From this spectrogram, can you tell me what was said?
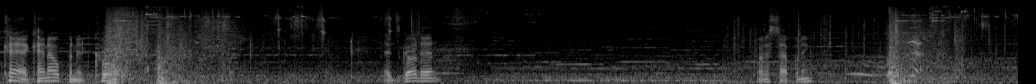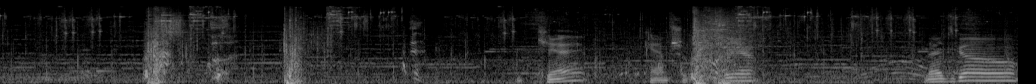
Okay, I can open it. Cool. Let's go then. What is happening? Be. Let's go.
